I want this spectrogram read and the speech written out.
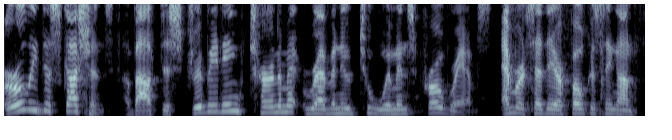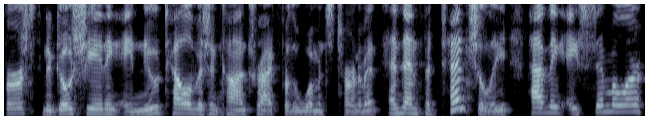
early discussions about distributing tournament revenue to women's programs. Emmert said they are focusing on first negotiating a new television contract for the women's tournament and then potentially having a similar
